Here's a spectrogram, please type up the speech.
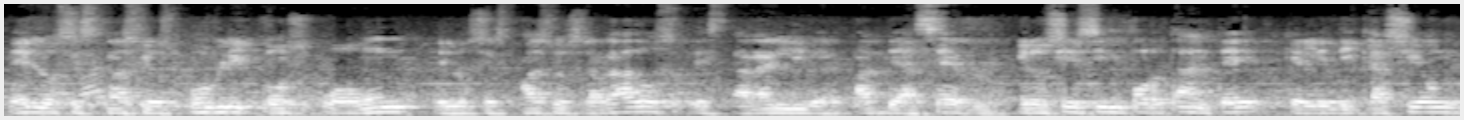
en los espacios públicos o aún en los espacios cerrados estará en libertad de hacerlo. Pero sí es importante que la indicación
